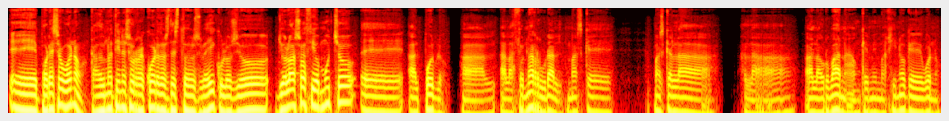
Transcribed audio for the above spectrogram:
Eh, por eso, bueno, cada uno tiene sus recuerdos de estos vehículos. Yo, yo lo asocio mucho eh, al pueblo, al- a la zona rural, más que, más que a la, a la, a la urbana, aunque me imagino que, bueno,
